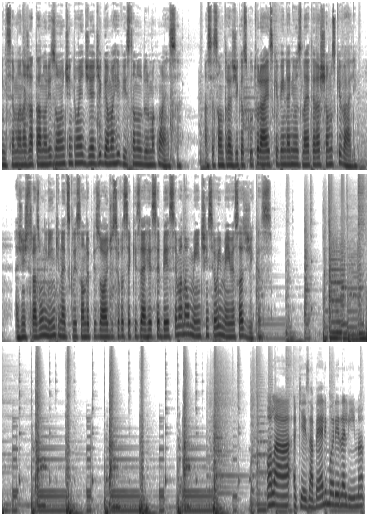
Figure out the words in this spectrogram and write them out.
Fim de semana já está no horizonte, então é dia de Gama Revista no Durma com essa. A sessão traz dicas culturais que vem da newsletter Achamos que Vale. A gente traz um link na descrição do episódio se você quiser receber semanalmente em seu e-mail essas dicas. Olá, aqui é Isabelle Moreira Lima,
